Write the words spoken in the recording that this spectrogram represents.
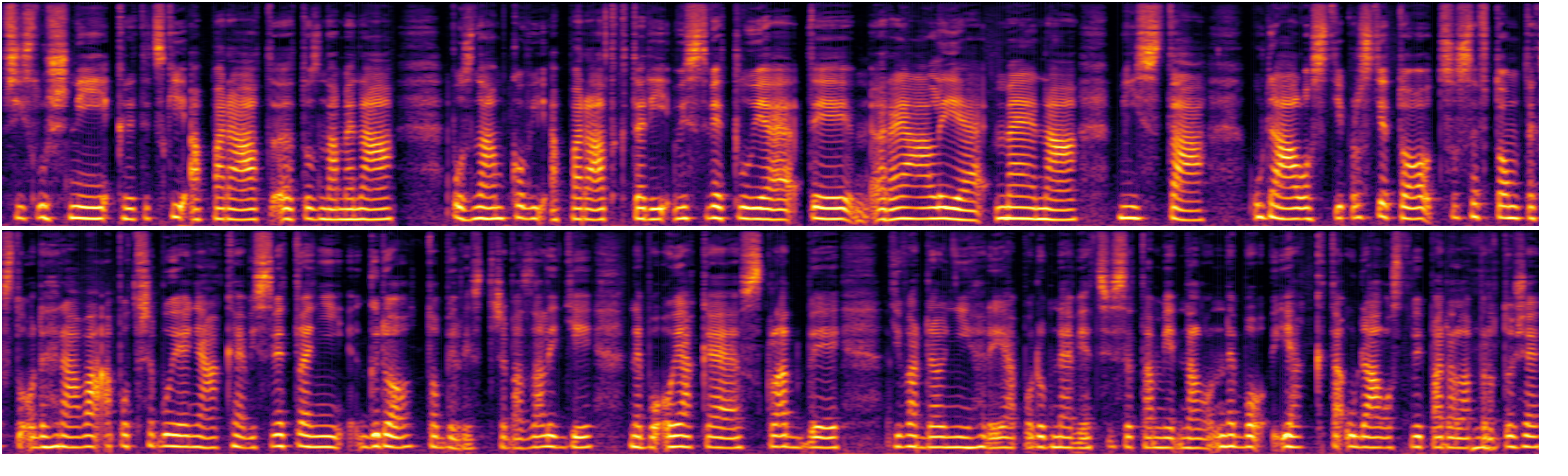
příslušný kritický aparát, e, to znamená poznámkový aparát, který vysvětluje ty reálie, jména, místa, události, prostě to, co se v tom textu odehrává a potřebuje nějaké vysvětlení, kdo to byli třeba za lidi, nebo o jaké skladby, divadelní hry a podobné věci se tam jednalo, nebo jak ta událost vypadala, hmm. protože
